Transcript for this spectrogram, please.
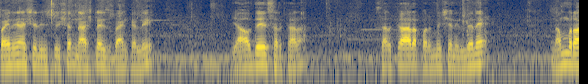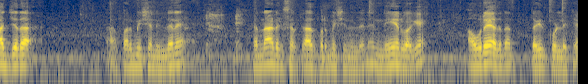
ಫೈನಾನ್ಷಿಯಲ್ ಇನ್ಸ್ಟಿಟ್ಯೂಷನ್ ನ್ಯಾಷನಲೈಸ್ ಬ್ಯಾಂಕಲ್ಲಿ ಯಾವುದೇ ಸರ್ಕಾರ ಸರ್ಕಾರ ಪರ್ಮಿಷನ್ ಇಲ್ಲದೇ ನಮ್ಮ ರಾಜ್ಯದ ಪರ್ಮಿಷನ್ ಇಲ್ಲದೇ ಕರ್ನಾಟಕ ಸರ್ಕಾರದ ಪರ್ಮಿಷನ್ ಇಲ್ಲದೇ ನೇರವಾಗಿ ಅವರೇ ಅದನ್ನು ತೆಗೆದುಕೊಳ್ಳಲಿಕ್ಕೆ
